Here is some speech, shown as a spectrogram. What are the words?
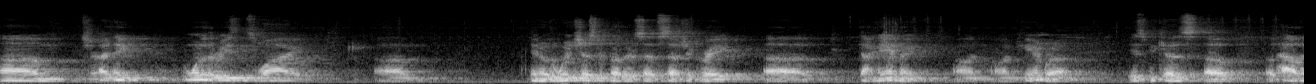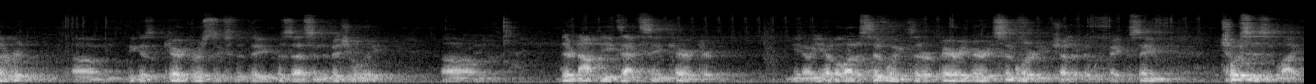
Um, Sure. I think one of the reasons why, um, you know, the Winchester brothers have such a great uh, dynamic on, on camera is because of, of how they're written, um, because of characteristics that they possess individually. Um, they're not the exact same character. You know, you have a lot of siblings that are very, very similar to each other that would make the same choices in life,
